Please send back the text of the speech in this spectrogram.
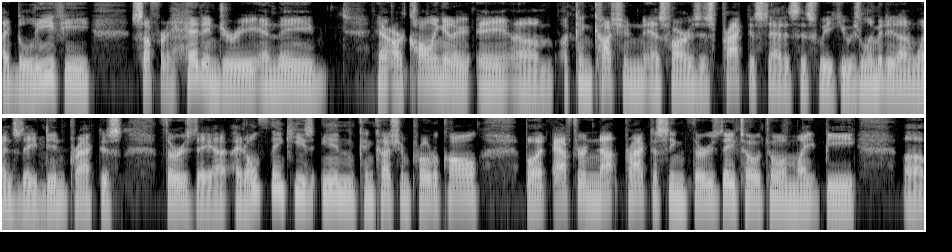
I believe he suffered a head injury, and they are calling it a, a, um, a, concussion as far as his practice status this week. He was limited on Wednesday, didn't practice Thursday. I, I don't think he's in concussion protocol, but after not practicing Thursday, To'oTo'o might be uh,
